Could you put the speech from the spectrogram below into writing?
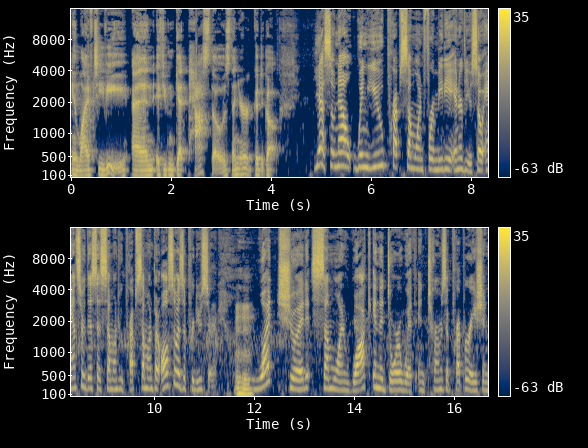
in live TV, and if you can get past those, then you're good to go. Yeah. So now, when you prep someone for a media interview, so answer this as someone who preps someone, but also as a producer. Mm-hmm. What should someone walk in the door with in terms of preparation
